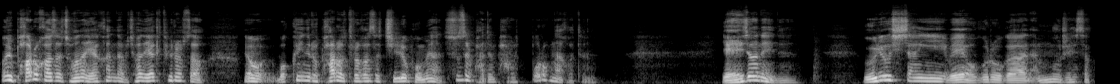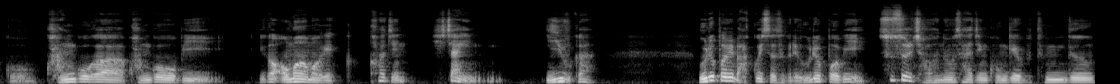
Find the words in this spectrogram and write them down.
아니, 바로 가서 전화 예약한다면 전화 예약 필요 없어. 그냥 워크인으로 바로 들어가서 진료 보면 수술 받으면 바로 뽀록 나거든. 예전에는 의료 시장이 왜 어그로가 난무를 했었고 광고가 광고비 이거 어마어마하게 커진 시장인 이유가 의료법이 막고 있어서 그래요. 의료법이 수술 전후 사진 공개 등등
